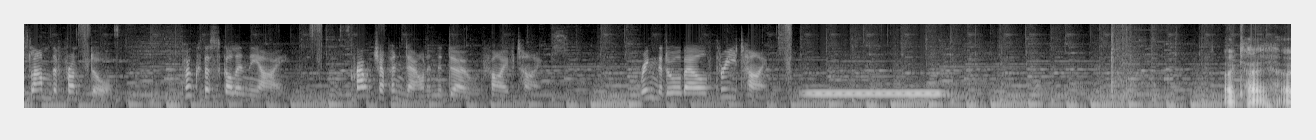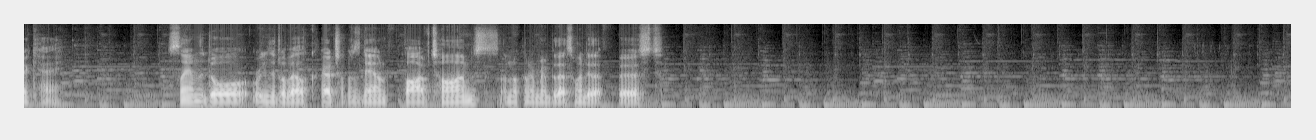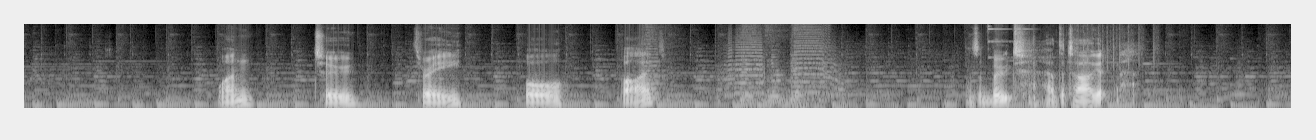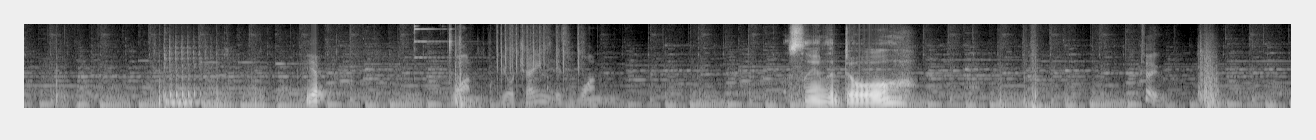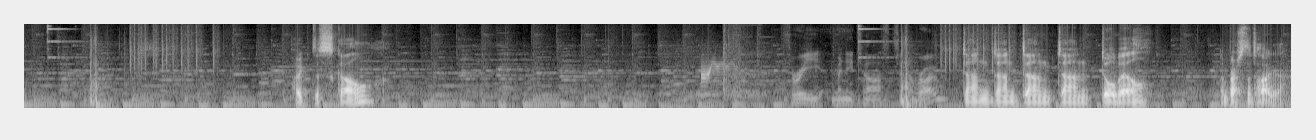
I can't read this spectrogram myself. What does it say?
Slam the front door. Poke the skull in the eye. Crouch up and down in the dome five times. Ring the doorbell three times. Okay, okay. Slam the door, ring the doorbell, crouch up and down five times. I'm not going to remember that, so I'm going to do that first. One, two, three, four, five. There's a boot at the target. Slam the door. Two. Poke the skull. Three mini tasks in a row. Done, done, done, done. Doorbell. And brush the tiger.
